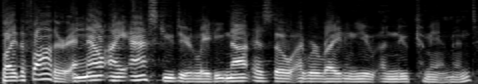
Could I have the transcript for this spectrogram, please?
by the Father. And now I ask you, dear lady, not as though I were writing you a new commandment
